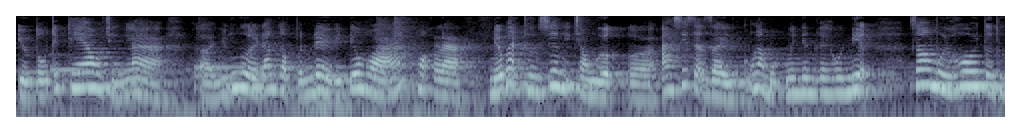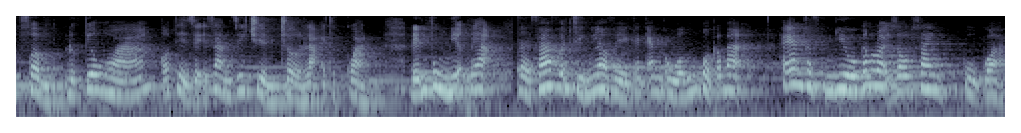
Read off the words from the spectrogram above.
Yếu tố tiếp theo chính là uh, những người đang gặp vấn đề về tiêu hóa hoặc là nếu bạn thường xuyên bị trào ngược uh, axit dạ dày cũng là một nguyên nhân gây hôi miệng. Do mùi hôi từ thực phẩm được tiêu hóa có thể dễ dàng di chuyển trở lại thực quản đến vùng miệng đấy ạ. Giải pháp vẫn chính là về cách ăn uống của các bạn. Hãy ăn thật nhiều các loại rau xanh, củ quả,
